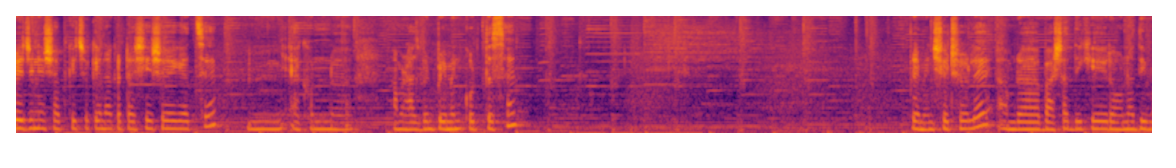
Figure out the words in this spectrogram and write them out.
প্রয়োজনীয় সব কিছু কেনাকাটা শেষ হয়ে গেছে। এখন আমার হাজব্যান্ড পেমেন্ট করতেছে। পেমেন্ট শেষ হলে আমরা বাসার দিকে রওনা দিব।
